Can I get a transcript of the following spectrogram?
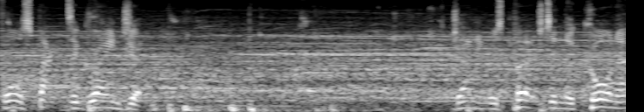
Falls back to Granger. Janning was perched in the corner.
